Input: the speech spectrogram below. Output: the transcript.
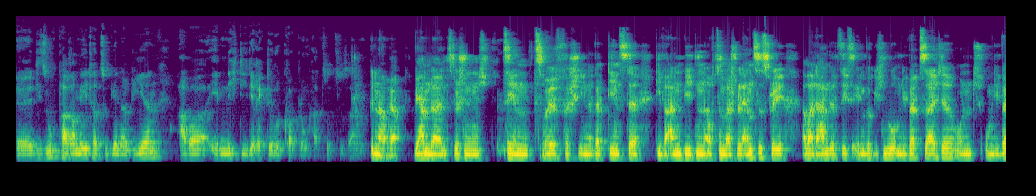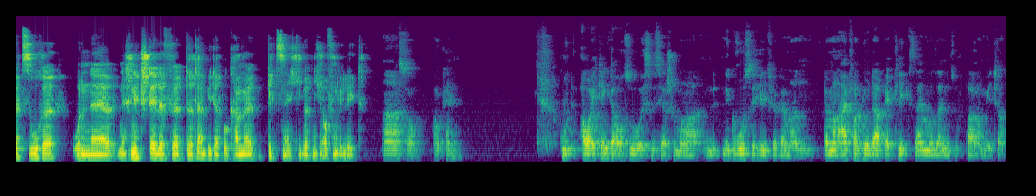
äh, die Suchparameter zu generieren, aber eben nicht die direkte Rückkopplung hat sozusagen. Genau, ja. Wir haben da inzwischen 10, 12 verschiedene Webdienste, die wir anbieten, auch zum Beispiel Ancestry, aber da handelt es sich eben wirklich nur um die Webseite und um die Websuche und eine, eine Schnittstelle für Drittanbieterprogramme gibt es nicht, die wird nicht offengelegt. Ah so, okay. Gut, aber ich denke auch so ist es ja schon mal eine große Hilfe, wenn man, wenn man einfach nur da per Klick sein, seine Suchparameter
